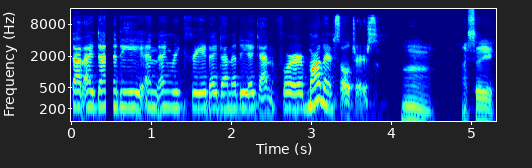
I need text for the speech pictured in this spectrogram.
that identity and, and recreate identity again for modern soldiers. Hmm. I see.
